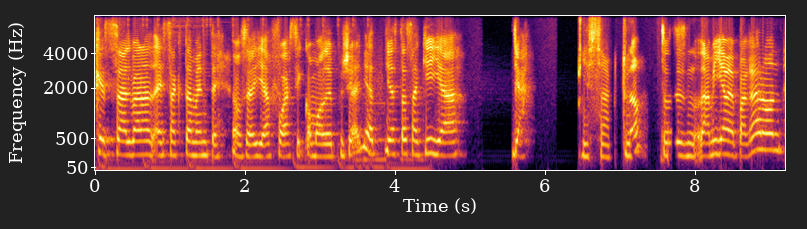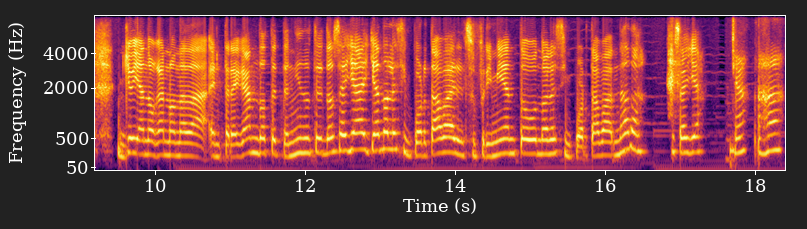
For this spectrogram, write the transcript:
Que salvaran, exactamente. O sea, ya fue así como de, pues ya, ya, ya estás aquí, ya, ya. Exacto. ¿No? Entonces, a mí ya me pagaron, yo ya no gano nada entregándote, teniéndote, o sea, ya, ya no les importaba el sufrimiento, no les importaba nada, o sea, ya. Ya, ajá.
